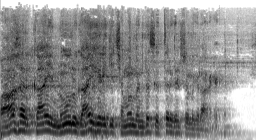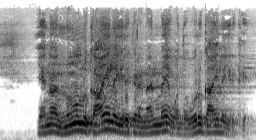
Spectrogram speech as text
பாகற்காய் நூறு காய்கறிக்கு சமம் என்று சித்தர்கள் சொல்லுகிறார்கள். ஏன்னா நூறு காயில் இருக்கிற நன்மை அந்த ஒரு காயில் இருக்குது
